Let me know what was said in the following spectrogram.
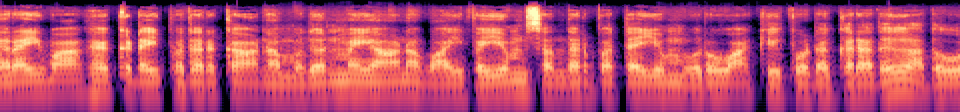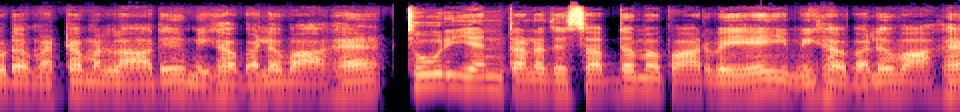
நிறைவாக கிடைப்பதற்கான முதன்மையான சரியான வாய்ப்பையும் சந்தர்ப்பத்தையும் உருவாக்கி கொடுக்கிறது. அதோடு மட்டுமல்லாது மிக வலுவாக சூரியன் தனது சப்தம பார்வையை மிக வலுவாக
